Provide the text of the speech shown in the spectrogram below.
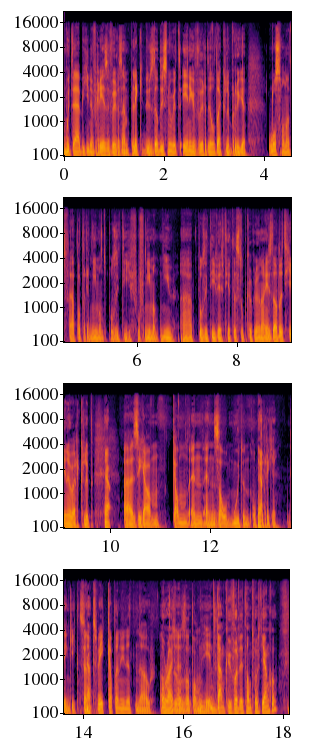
Moet hij beginnen vrezen voor zijn plek. Dus dat is nog het enige voordeel dat Club Brugge, los van het feit dat er niemand positief of niemand nieuw eh, positief heeft getest op corona, is dat hetgene waar Club Ja. eh, zich aan kan en, en zal moeten optrekken, denk ik. Het zijn Ja. twee katten in het nauw, Alright. zoals eh, dat dan heet. Dank u voor dit antwoord, Janko.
